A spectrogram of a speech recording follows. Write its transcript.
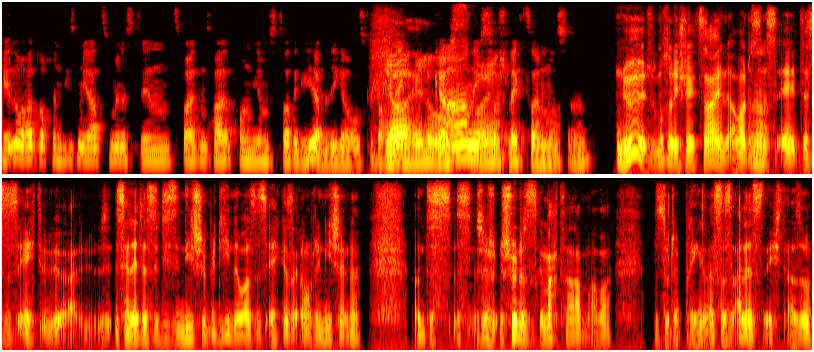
Halo hat doch in diesem Jahr zumindest den zweiten Teil von ihrem Strategieableger rausgebracht, Ja, der Halo gar nicht so 2. schlecht sein muss. Ja. Nö, das muss doch nicht schlecht sein, aber das Ja. ist, äh, das ist echt, äh, ist ja nett, dass sie diese Nische bedienen, aber es ist ehrlich gesagt auch eine Nische, ne? Und das ist, ist ja schön, dass sie es gemacht haben, aber so der Bringer ist das alles nicht. Also,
